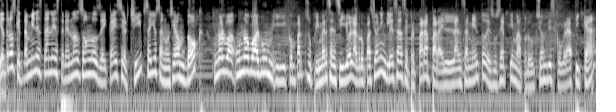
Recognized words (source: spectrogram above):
Y otros que también están estrenados son los de Kaiser Chiefs. Ellos anunciaron Doc, un nuevo, un nuevo álbum y comparte su primer sencillo. La agrupación inglesa se prepara para el lanzamiento de su séptima producción discográfica.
